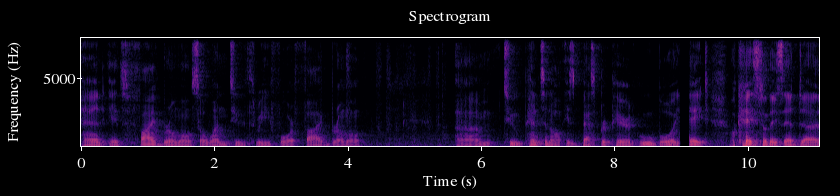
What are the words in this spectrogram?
and it's 5 bromo so one, two, three, four, five bromo. Um, 2 pentanol is best prepared oh boy 8 okay so they said uh,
